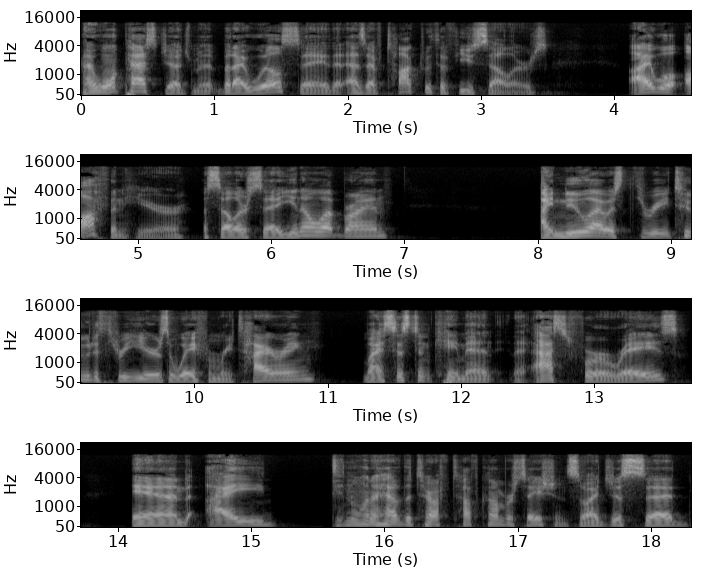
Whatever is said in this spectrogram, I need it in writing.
I won't pass judgment, but I will say that as I've talked with a few sellers, I will often hear a seller say, "You know what, Brian? I knew I was 3 2 to 3 years away from retiring. My assistant came in and asked for a raise, and I didn't want to have the tough tough conversation. So I just said,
